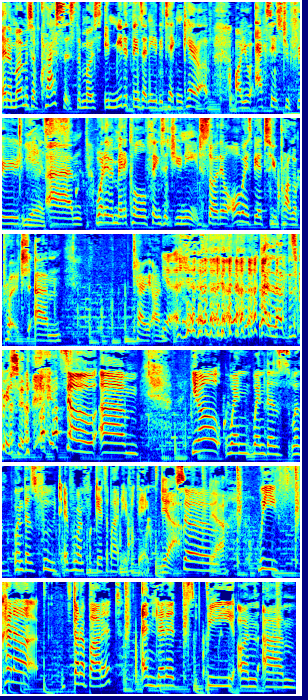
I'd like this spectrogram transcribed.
in a moment of crisis, the most immediate things that need to be taken care of are your access to food, Yes. um, whatever medical things that you need. So there'll always be a two prong approach. Um, carry on. Yeah. I love this question. so um you know when when there's when there's food everyone forgets about everything Yeah. so Yeah. we've kind of thought about it and let it be on um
